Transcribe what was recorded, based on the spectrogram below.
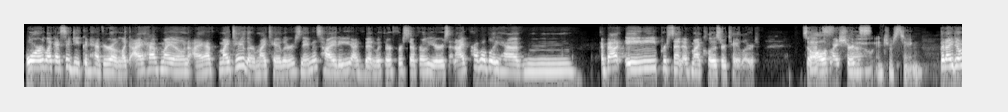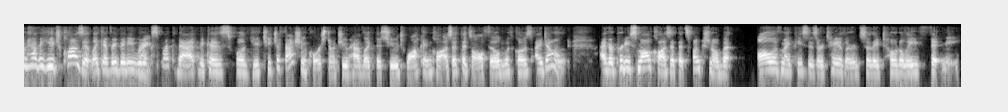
or like i said you can have your own. Like i have my own i have my tailor. My tailor's name is heidi. I've been with her for several years and i probably have mm, about 80% of my clothes are tailored. So That's all of my shirts. So interesting. But I don't have a huge closet like everybody would right. expect that because, well, you teach a fashion course. Don't you have like this huge walk in closet that's all filled with clothes? I don't. I have a pretty small closet that's functional, but all of my pieces are tailored so they totally fit me.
